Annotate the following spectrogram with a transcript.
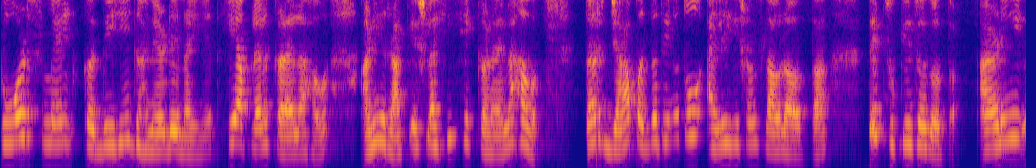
टुवर्ड्स मेल कधीही घाणेरडे नाही आहेत हे आपल्याला कळायला हवं आणि राकेशलाही हे कळायला हवं. तर ज्या पद्धतीनं तो ॲलिगेशन्स लावला होता ते चुकीचंच होतं. आणि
